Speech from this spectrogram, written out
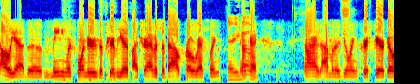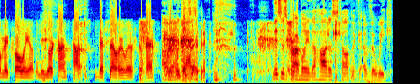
Oh yeah, the meaningless wonders of trivia by Travis about pro wrestling. There you go. Okay. All right, I'm going to join Chris Jericho and Mick Foley on the New York Times top bestseller list. Okay, All right. we got it. this is probably the hottest topic of the week.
